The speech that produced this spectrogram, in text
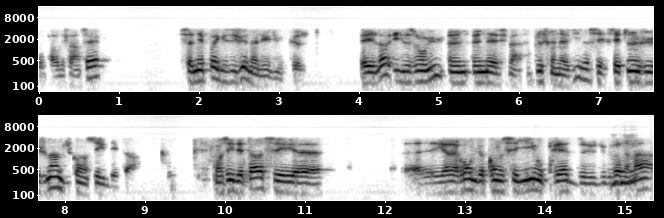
pour parler français, ce n'est pas exigé dans les lieux de culte. Et là, ils ont eu un, un avis, ben, plus qu'un avis, c'est un jugement du Conseil d'État. Le Conseil d'État, c'est euh, euh, il y a un rôle de conseiller auprès du, du gouvernement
